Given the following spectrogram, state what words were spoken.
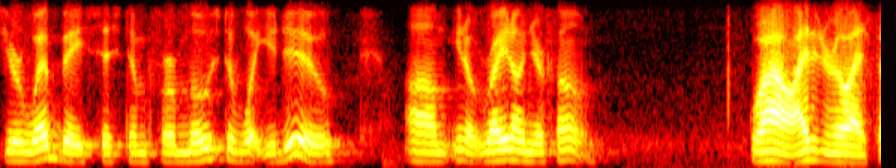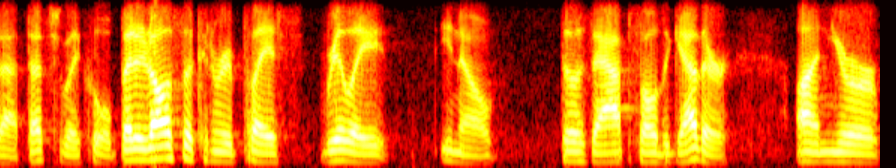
your web-based system for most of what you do, um, you know, right on your phone. Wow, I didn't realize that. That's really cool. But it also can replace really, you know, those apps altogether on your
